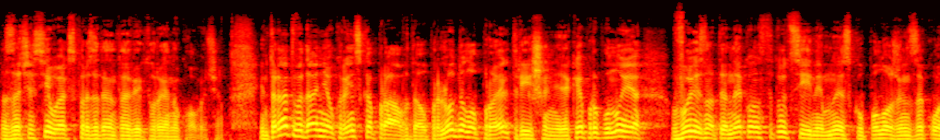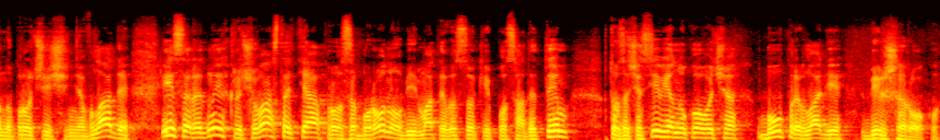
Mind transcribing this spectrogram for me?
за часів екс-президента Віктора Януковича. Інтернет-видання Українська Правда оприлюднило проект рішення, яке пропонує визнати неконституційним низку положень закону про очищення влади, і серед них ключова стаття про заборону обіймати високі посади тим, хто за часів Януковича був при владі більше року.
